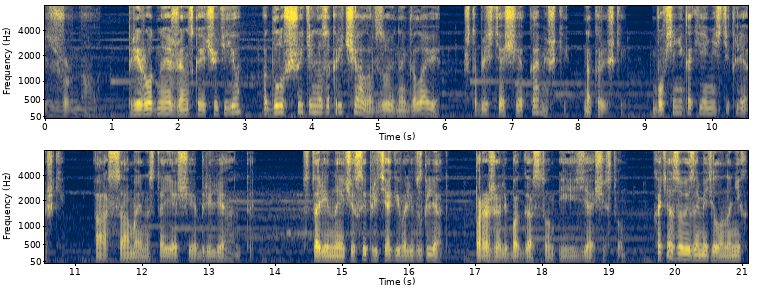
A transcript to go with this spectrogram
из журнала. «Природное женское чутье?» оглушительно закричала в Зоиной голове, что блестящие камешки на крышке вовсе никакие не стекляшки, а самые настоящие бриллианты. Старинные часы притягивали взгляд, поражали богатством и изяществом, хотя Зоя заметила на них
